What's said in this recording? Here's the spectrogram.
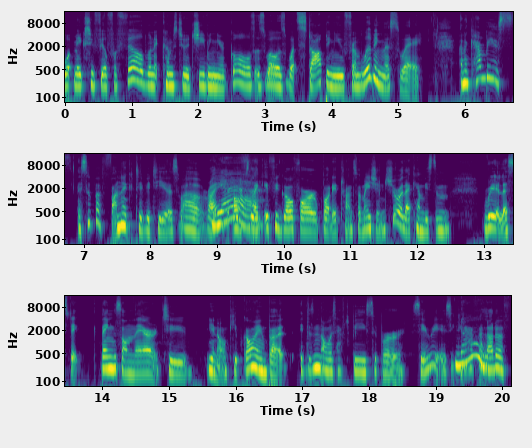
What makes you feel fulfilled when it comes to achieving your goals, as well as what's stopping you from living this way. And it can be a super fun activity as well, right? Yeah. Of like if you go for body transformation, sure, there can be some realistic things on there to, you know, keep going, but it doesn't always have to be super serious. You can have a lot of,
